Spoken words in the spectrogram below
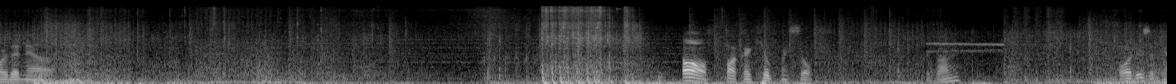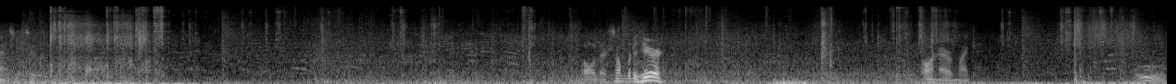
More than uh Oh fuck, I killed myself. Survived? Oh, there's a pencil too. Oh, there's somebody here. Oh, never mind. Ooh.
